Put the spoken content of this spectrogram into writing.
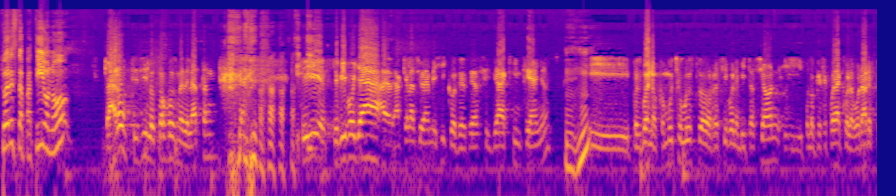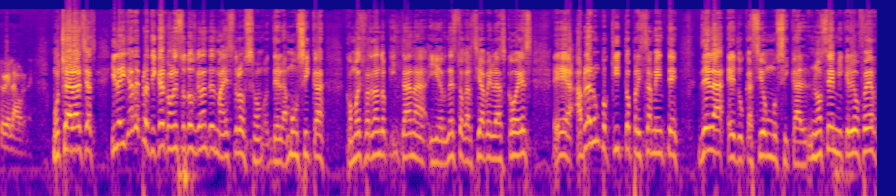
Tú eres tapatío, ¿no? Claro, sí, sí, los ojos me delatan. sí, este, vivo ya aquí en la Ciudad de México desde hace ya 15 años y pues bueno, con mucho gusto recibo la invitación y por lo que se pueda colaborar estoy a la orden. Muchas gracias. Y la idea de platicar con estos dos grandes maestros de la música, como es Fernando Quintana y Ernesto García Velasco, es eh, hablar un poquito precisamente de la educación musical. No sé, mi querido Fer,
